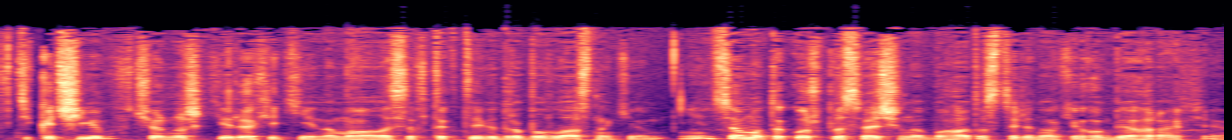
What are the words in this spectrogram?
втікачів чорношкірих, які намагалися втекти від рабовласників. І цьому також присвячено багато сторінок його біографії.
